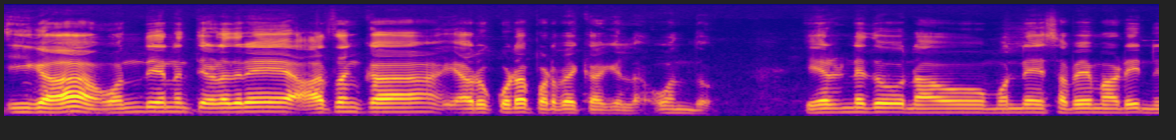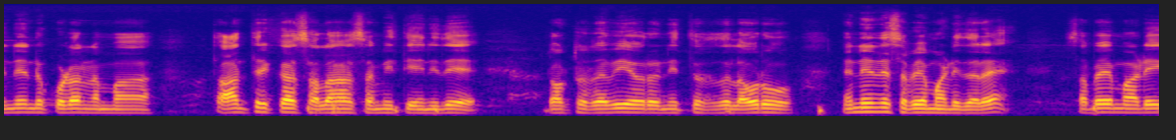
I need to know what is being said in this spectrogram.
ಈಗ ಒಂದೇನಂತ ಹೇಳಿದ್ರೆ ಆತಂಕ ಯಾರು ಕೂಡ ಪಡಬೇಕಾಗಿಲ್ಲ. ಒಂದು. ಎರಡನೇದು ನಾವು ಮೊನ್ನೆ ಸಭೆ ಮಾಡಿ ನಿನ್ನೆನೂ ಕೂಡ ನಮ್ಮ ತಾಂತ್ರಿಕ ಸಲಹಾ ಸಮಿತಿ ಏನಿದೆ, ಡಾಕ್ಟರ್ ರವಿ ಅವರ ನೇತೃತ್ವದಲ್ಲಿ ಅವರು ನಿನ್ನೆ ಸಭೆ ಮಾಡಿದ್ದಾರೆ. ಸಭೆ ಮಾಡಿ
